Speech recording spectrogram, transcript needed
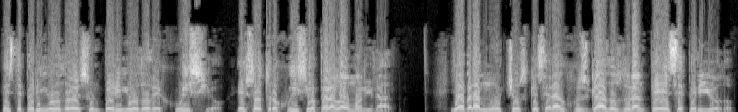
Este período es un período de juicio, es otro juicio para la humanidad. Y habrá muchos que serán juzgados durante ese período.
